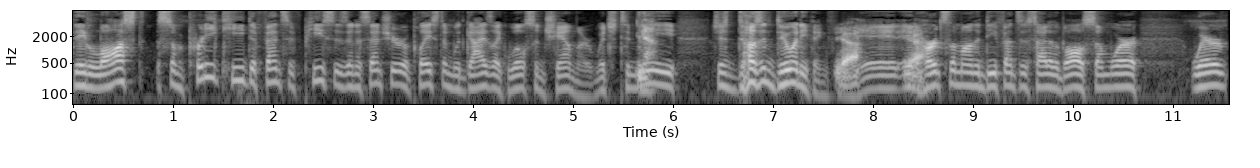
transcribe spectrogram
they lost some pretty key defensive pieces and essentially replaced them with guys like Wilson Chandler, which to me just doesn't do anything for Yeah. me. It, it Yeah. hurts them on the defensive side of the ball somewhere where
